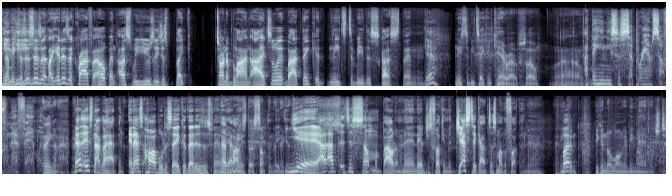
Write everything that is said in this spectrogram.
You know I mean, because this is a, like, it is a cry for help, and us, we usually just like turn a blind eye to it. But I think it needs to be discussed and Yeah. needs to be taken care of. So um, I think he needs to separate himself from that family. it ain't gonna happen. That, it's not gonna happen, and that's horrible to say because that is his family. That I box mean, does something to niggas. yeah, I, I, it's just something about him, man. They're just fucking majestic out this motherfucker. Yeah. He But- can he can no longer be managed.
